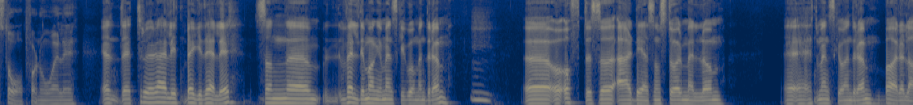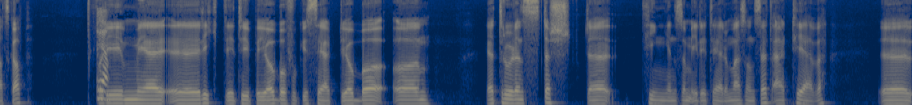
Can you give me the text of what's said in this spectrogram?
stå opp for noe, eller Ja, det tror jeg er litt begge deler. Sånn, uh, veldig mange mennesker går med en drøm. Mm. Uh, og ofte så er det som står mellom eh, et menneske og en drøm, bare latskap. Fordi med eh, riktig type jobb og fokusert jobb og, og Jeg tror den største tingen som irriterer meg sånn sett, er TV. Uh,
